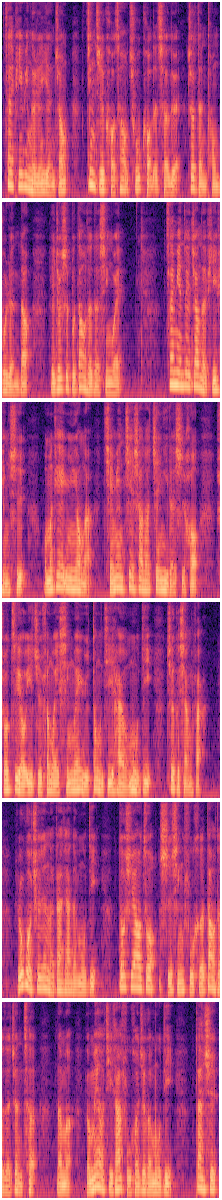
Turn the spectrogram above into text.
在批评的人眼中，禁止口罩出口的策略就等同不人道，也就是不道德的行为。在面对这样的批评时，我们可以运用啊前面介绍到正义的时候，说自由意志分为行为与动机还有目的这个想法。如果确认了大家的目的都是要做实行符合道德的政策。那么有没有其他符合这个目的，但是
